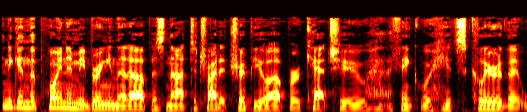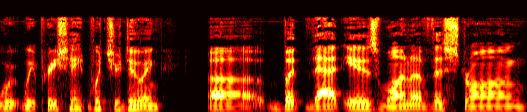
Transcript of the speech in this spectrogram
And again, the point in me bringing that up is not to try to trip you up or catch you. I think it's clear that we appreciate what you're doing. Uh, but that is one of the strong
